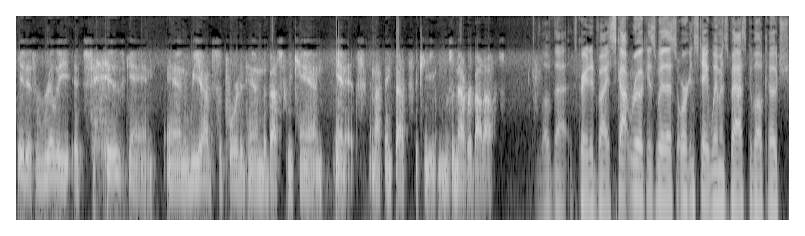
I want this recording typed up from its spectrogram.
it is really, it's his game and we have supported him the best we can in it. And I think that's the key. It was never about us. Love that. It's great advice. Scott Rueck is with us, Oregon State women's basketball coach.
